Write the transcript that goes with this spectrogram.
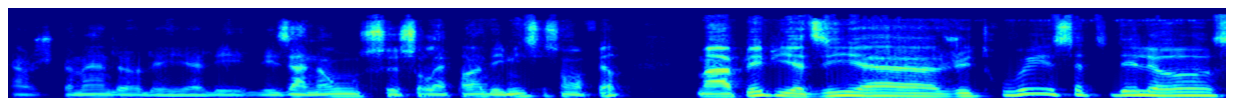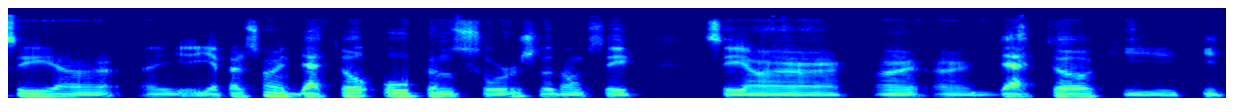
quand justement là, les, les- les annonces sur la pandémie se sont faites. Il m'a appelé puis il a dit euh, J'ai trouvé cette idée-là. Il appelle ça un data open source. là. donc, c'est c'est un, un- un data qui, qui est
